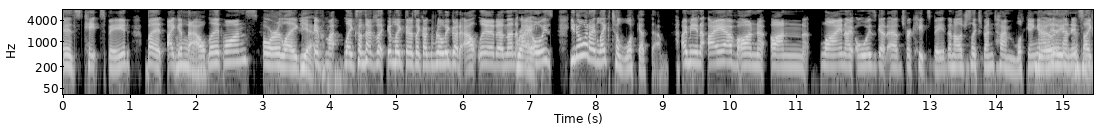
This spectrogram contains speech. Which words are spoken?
is Kate Spade, but I get Oh. the outlet ones or like Yeah. if my like sometimes like like there's like a really good outlet and then I always you know what I like to look at them. I mean, I have on on online I always get ads for Kate Spade and I'll just like spend time looking at it and it's like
